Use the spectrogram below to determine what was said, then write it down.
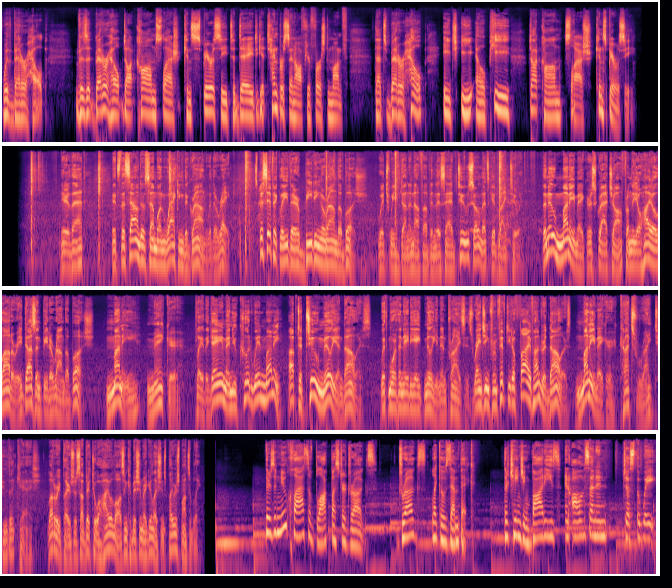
with BetterHelp. Visit betterhelp.com slash conspiracy today to get 10% off your first month. That's betterhelp, H-E-L-P dot com slash conspiracy. Hear that? It's the sound of someone whacking the ground with a rake. Specifically, they're beating around the bush, which we've done enough of in this ad too, so let's get right to it. The new Moneymaker scratch off from the Ohio Lottery doesn't beat around the bush. Money Maker. Play the game and you could win money, up to $2 million. With more than 88 million in prizes, ranging from 50 to $500, Moneymaker cuts right to the cash. Lottery players are subject to Ohio laws and commission regulations. Play responsibly. There's a new class of blockbuster drugs. Drugs like Ozempic. They're changing bodies. And all of a sudden, just the weight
